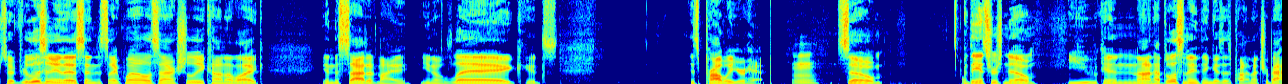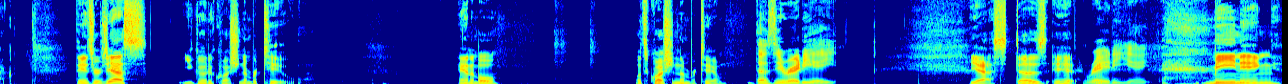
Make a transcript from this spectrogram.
So if you're listening to this and it's like, well, it's actually kind of like in the side of my, you know, leg, it's it's probably your hip. Mm. So If the answer is no, you cannot have to listen to anything because it's probably not your back. If the answer is yes, you go to question number two. Annabelle, what's question number two? Does he radiate? Yes. Does it Radiate. meaning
